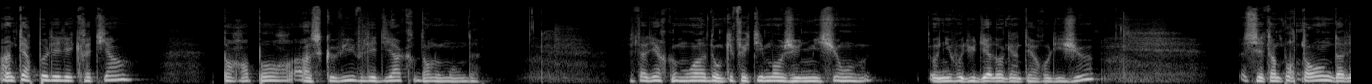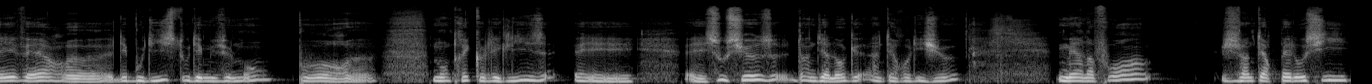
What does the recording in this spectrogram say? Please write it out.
interpeller les chrétiens par rapport à ce que vivent les diacres dans le monde. C'est-à-dire que moi, donc effectivement, j'ai une mission au niveau du dialogue interreligieux. C'est important d'aller vers euh, des bouddhistes ou des musulmans pour euh, montrer que l'Église est, est soucieuse d'un dialogue interreligieux. Mais à la fois, j'interpelle aussi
